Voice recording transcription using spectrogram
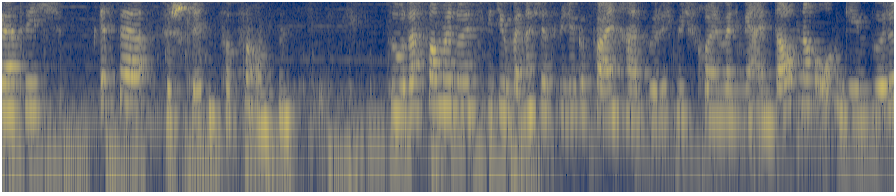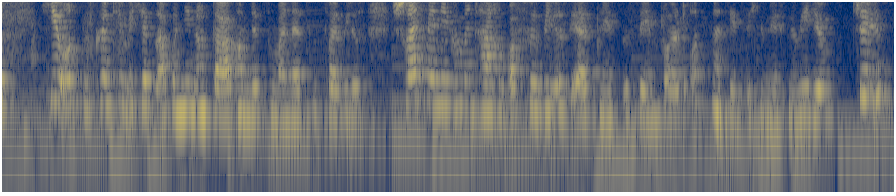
Fertig ist der Fischgrätenzopf von unten. So, das war mein neues Video. Wenn euch das Video gefallen hat, würde ich mich freuen, wenn ihr mir einen Daumen nach oben geben würdet. Hier unten könnt ihr mich jetzt abonnieren und da kommt ihr zu meinen letzten zwei Videos. Schreibt mir in die Kommentare, was für Videos ihr als nächstes sehen wollt und man sieht sich im nächsten Video. Tschüss!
